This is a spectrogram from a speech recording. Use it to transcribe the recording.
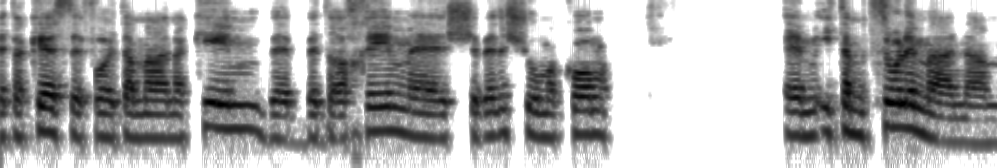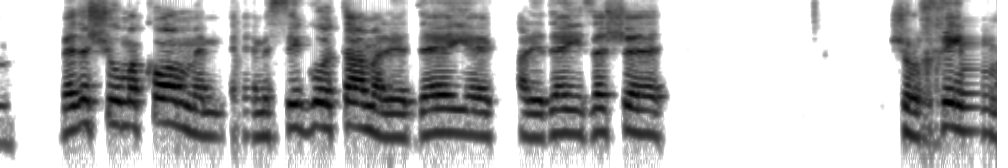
את הכסף או את המענקים בדרכים אה, שבאיזשהו מקום הם התאמצו למענם. באיזשהו מקום הם, הם השיגו אותם על ידי, אה, על ידי זה ששולחים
